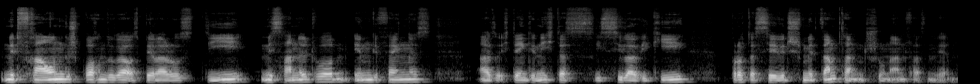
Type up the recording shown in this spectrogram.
mit Frauen gesprochen sogar aus Belarus, die misshandelt wurden im Gefängnis. Also ich denke nicht, dass die Silaviki Protasevich mit Samthandschuhen anfassen werden.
